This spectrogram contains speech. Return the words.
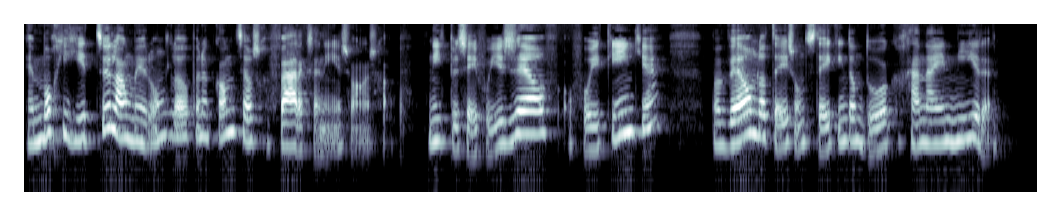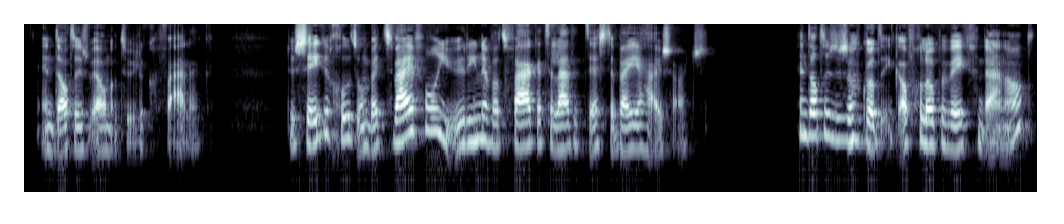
En mocht je hier te lang mee rondlopen, dan kan het zelfs gevaarlijk zijn in je zwangerschap. Niet per se voor jezelf of voor je kindje, maar wel omdat deze ontsteking dan door kan gaan naar je nieren. En dat is wel natuurlijk gevaarlijk. Dus zeker goed om bij twijfel je urine wat vaker te laten testen bij je huisarts. En dat is dus ook wat ik afgelopen week gedaan had.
